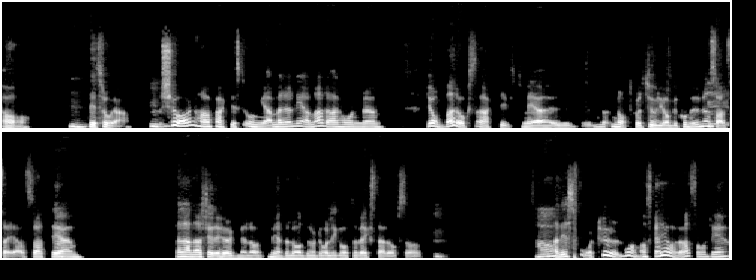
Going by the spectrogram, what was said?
Ja, mm. det tror jag. Mm. Körn har faktiskt unga, men den ena där hon eh, jobbar också aktivt med eh, något kulturjobb i kommunen mm. så att säga. Så att det, mm. Men annars är det hög medelålder och dålig återväxt där också. Mm. Ja. ja. det är svårt hur, vad man ska göra. Så det...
